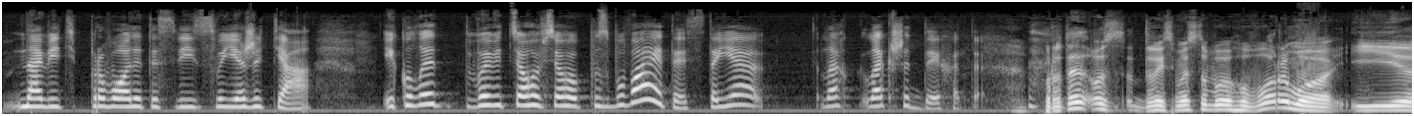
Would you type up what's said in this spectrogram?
навіть проводити свій, своє життя. І коли ви від цього всього позбуваєтесь, стає лег, легше дихати. Проте, ось дивись, ми з тобою говоримо, і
